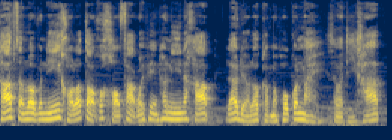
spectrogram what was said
ครับสำหรับวันนี้ขอเล่าต่อก็ขอฝากไว้เพียงเท่านี้นะครับ แล้วเดี๋ยวเรากลับมาพบกันใหม่ สวัสดีครับ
